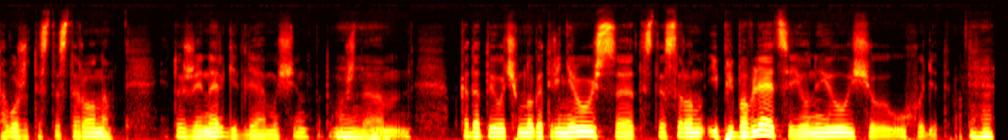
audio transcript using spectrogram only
того же тестостерона и той же энергии для мужчин, потому mm что когда ты очень много тренируешься, тестостерон и прибавляется, и он и еще уходит. Угу.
